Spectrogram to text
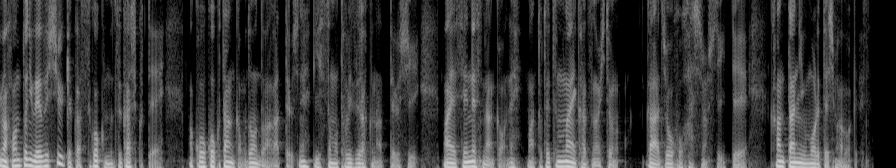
今本当に Web 集客がすごく難しくて、まあ、広告単価もどんどん上がってるしね、リストも取りづらくなってるし、まあ、SNS なんかはね、まあ、とてつもない数の人が情報発信をしていて、簡単に埋もれてしまうわけです。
